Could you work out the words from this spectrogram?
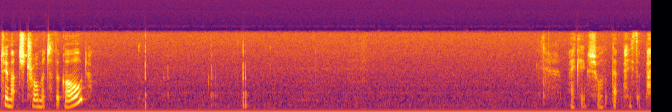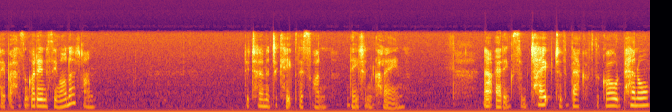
too much trauma to the gold. Making sure that that piece of paper hasn't got anything on it. I'm determined to keep this one neat and clean. Now adding some tape to the back of the gold panel.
